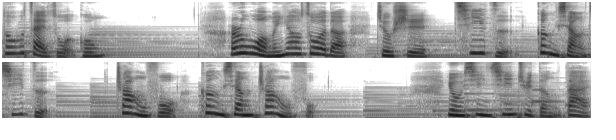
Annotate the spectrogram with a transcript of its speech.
都在做工，而我们要做的就是妻子更像妻子，丈夫更像丈夫，用信心去等待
